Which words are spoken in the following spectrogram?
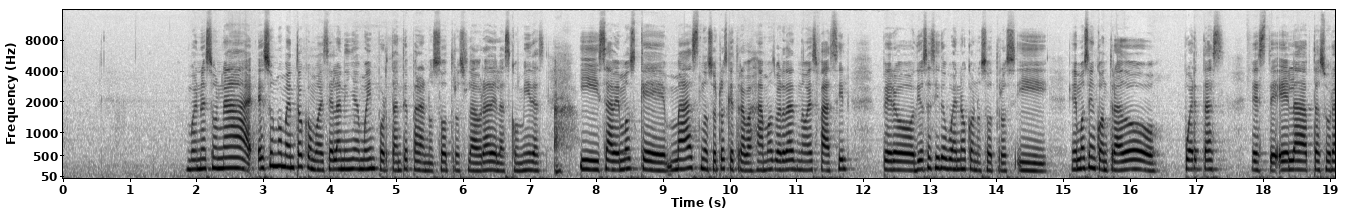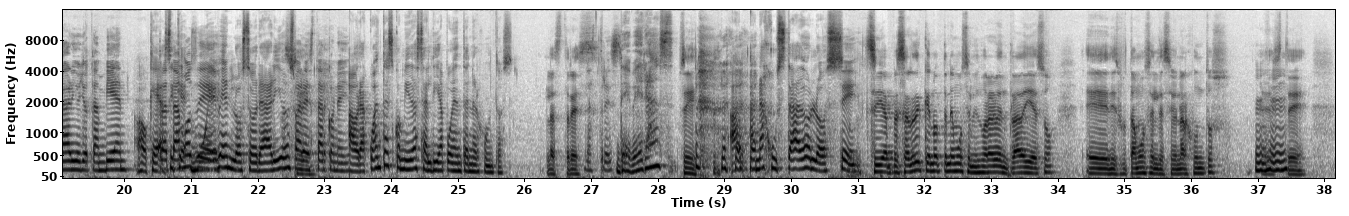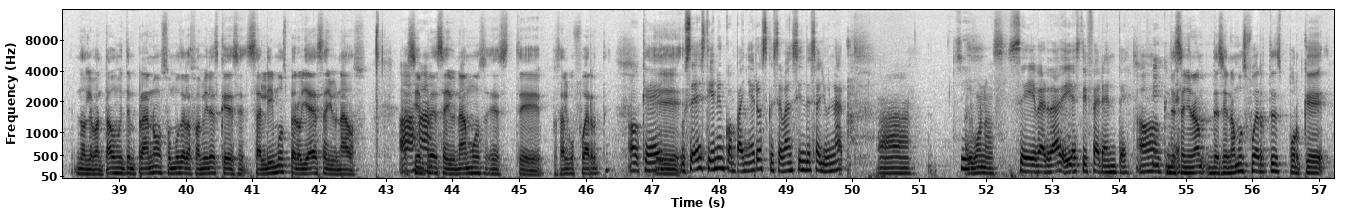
Bueno, es, una, es un momento, como decía la niña, muy importante para nosotros, la hora de las comidas. Ah. Y sabemos que más nosotros que trabajamos, ¿verdad? No es fácil, pero Dios ha sido bueno con nosotros y hemos encontrado puertas. Este, él adapta su horario, yo también. Ok, así que mueven los horarios para estar con ellos. Ahora, ¿cuántas comidas al día pueden tener juntos? Las tres. Las tres. ¿De veras? Sí. ¿Han, han ajustado los...? Sí. Sí, a pesar de que no tenemos el mismo horario de entrada y eso, eh, disfrutamos el desayunar juntos. este, nos levantamos muy temprano, somos de las familias que salimos, pero ya desayunados. Ajá. Siempre desayunamos este, pues algo fuerte. Ok. Eh, ¿Ustedes tienen compañeros que se van sin desayunar? Ah, Sí. algunos. Sí, ¿verdad? Y es diferente. Desayunamos fuertes porque,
